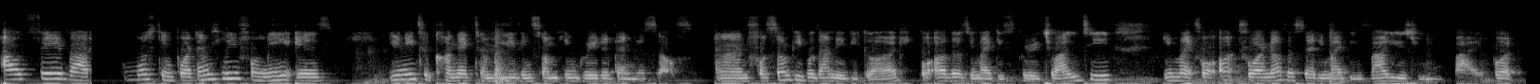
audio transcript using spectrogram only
I would say that most importantly for me is you need to connect and believe in something greater than yourself and for some people, that may be God. For others, it might be spirituality. It might for uh, for another set, it might be values you by. But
